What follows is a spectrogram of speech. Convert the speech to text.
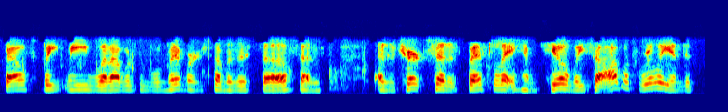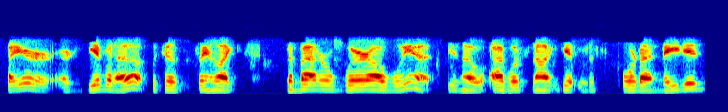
spouse beat me when I was remembering some of this stuff and and the church said it's best to let him kill me. So I was really in despair and giving up because it seemed like no matter where I went, you know, I was not getting the support I needed.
